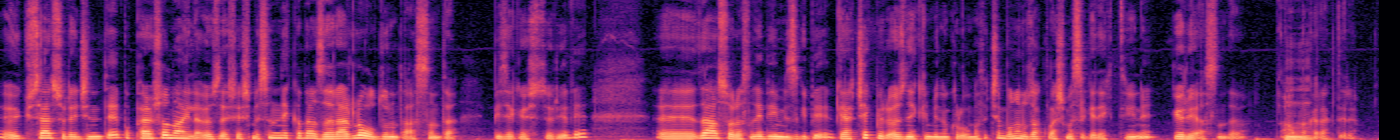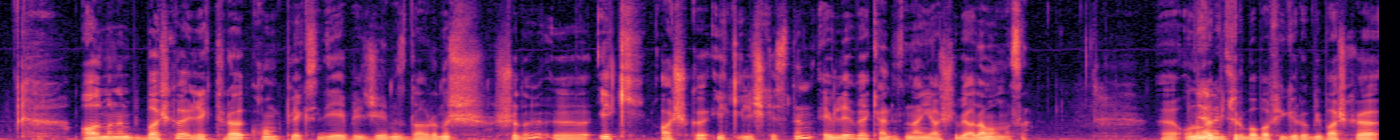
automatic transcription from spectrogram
öyküsel sürecinde bu personayla özdeşleşmesinin ne kadar zararlı olduğunu da aslında bize gösteriyor ve e, daha sonrasında dediğimiz gibi gerçek bir özne kimliğinin kurulması için bunun uzaklaşması gerektiğini görüyor aslında Alma hmm. karakteri. Alman'ın bir başka elektra kompleksi diyebileceğimiz davranış şu da e, ilk aşkı, ilk ilişkisinin evli ve kendisinden yaşlı bir adam olması. E, onun evet. da bir tür baba figürü, bir başka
